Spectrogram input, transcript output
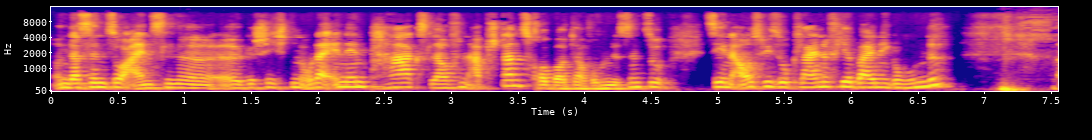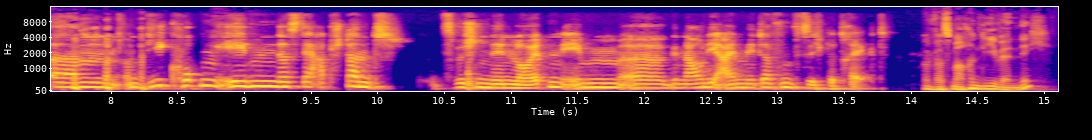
Und das sind so einzelne äh, Geschichten. Oder in den Parks laufen Abstandsroboter rum. Das sind so, sehen aus wie so kleine vierbeinige Hunde. ähm, und die gucken eben, dass der Abstand zwischen den Leuten eben äh, genau die 1,50 Meter beträgt. Und was machen die, wenn nicht?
